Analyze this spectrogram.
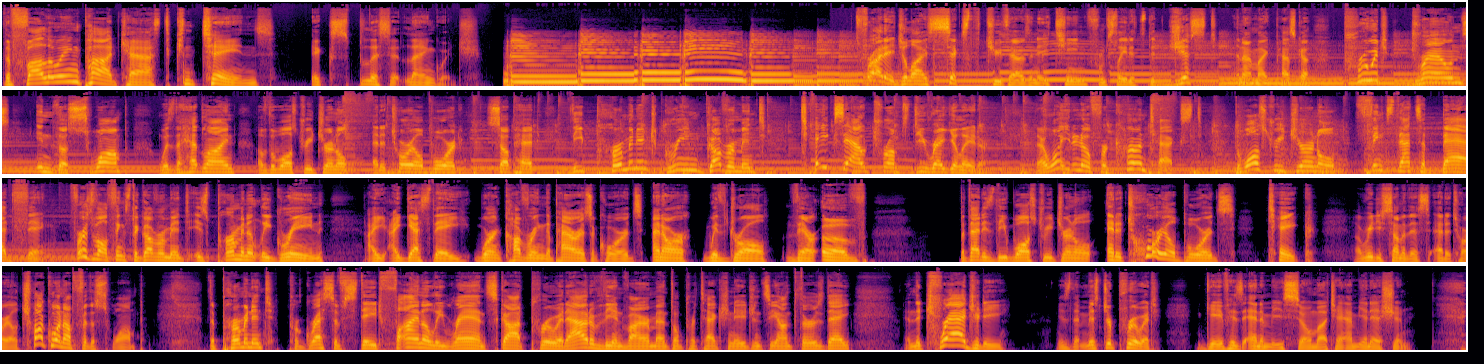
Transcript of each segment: The following podcast contains explicit language. Friday, July 6th, 2018. From Slate, it's The Gist, and I'm Mike Pesca. Pruitt drowns in the swamp was the headline of the Wall Street Journal editorial board. Subhead The permanent green government takes out Trump's deregulator. Now, I want you to know for context, the Wall Street Journal thinks that's a bad thing. First of all, thinks the government is permanently green. I, I guess they weren't covering the Paris Accords and our withdrawal thereof. But that is the Wall Street Journal editorial board's take. I'll read you some of this editorial. Chalk one up for the swamp. The permanent progressive state finally ran Scott Pruitt out of the Environmental Protection Agency on Thursday. And the tragedy is that Mr. Pruitt gave his enemies so much ammunition.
